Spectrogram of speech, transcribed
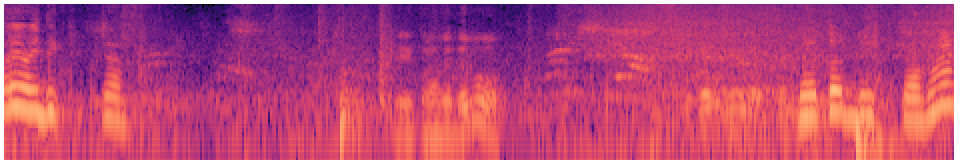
ওই ওই দিকটা। তোমাকে দেবো? ভেতর দিকটা হ্যাঁ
